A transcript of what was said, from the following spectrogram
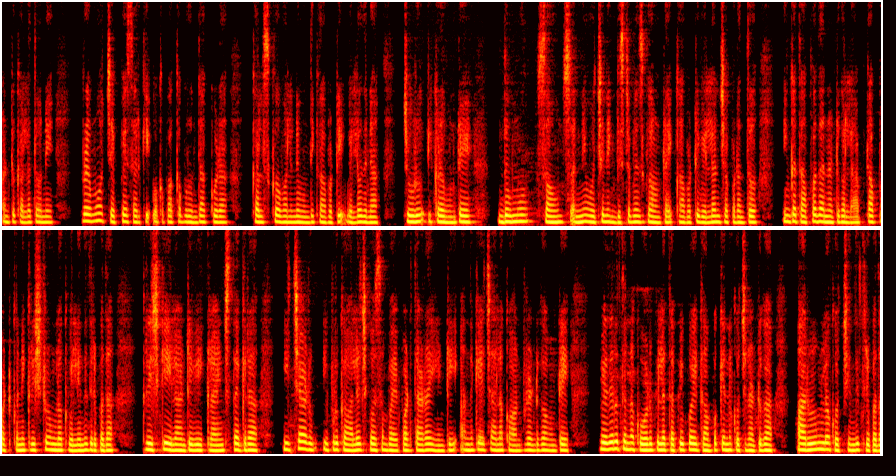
అంటూ కళ్ళతోనే ప్రమోద్ చెప్పేసరికి ఒక పక్క బృందాకు కూడా కలుసుకోవాలని ఉంది కాబట్టి వెళ్ళొదినా. చూడు ఇక్కడ ఉంటే దుమ్ము సౌండ్స్ అన్నీ వచ్చి నీకు డిస్టర్బెన్స్గా ఉంటాయి. కాబట్టి వెళ్ళని చెప్పడంతో ఇంకా తప్పదన్నట్టుగా ల్యాప్టాప్ పట్టుకొని క్రిష్ రూమ్లోకి వెళ్ళింది త్రిపద క్రిష్కి ఇలాంటివి క్లయింట్స్ దగ్గర ఇచ్చాడు. ఇప్పుడు కాలేజ్ కోసం భయపడతాడా ఏంటి? అందుకే చాలా కాన్ఫిడెంట్గా ఉంటే వెదురుతున్న కోడిపిల్ల తప్పిపోయి గంప కిందకొచ్చినట్టుగా ఆ రూమ్లోకి వచ్చింది త్రిపద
